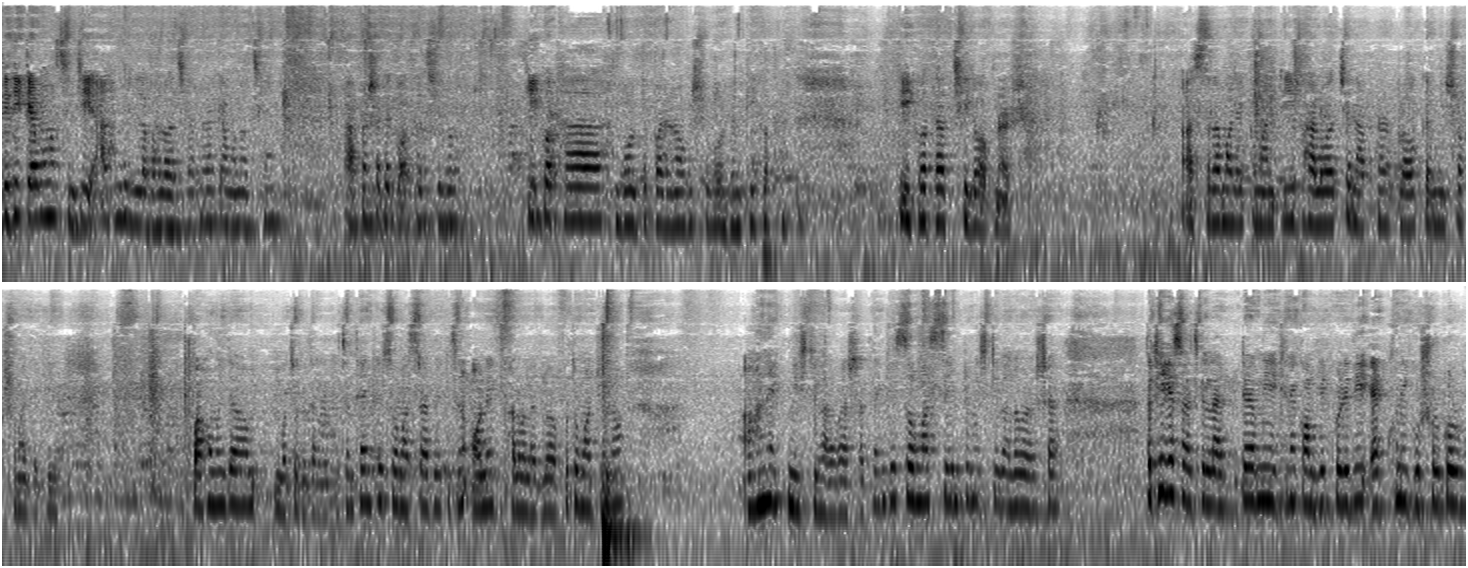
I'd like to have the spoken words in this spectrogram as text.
দিদি, কেমন আছেন? জি, আলহামদুলিল্লাহ ভালো আছে। আপনারা কেমন আছেন? আপনার সাথে কথা ছিল। কি কথা বলতে পারেন? অবশ্যই বলবেন কি কথা। কি কথা ছিল আপনার? আসসালামু আলাইকুম, আন্টি। ভালো আছেন? আপনার ব্লগ আমি সবসময় দেখি। পাহমিদা মজুমদার লিখেছেন থ্যাংক ইউ সো মাচ রাবি লিখেছেন, অনেক ভালো লাগল আপু তোমার জন্য। অনেক মিষ্টি ভালোবাসা। Thank you so much same to মিষ্টি ভালোবাসা। তো ঠিক আছে আজকে লাইভটা আমি এখানে কমপ্লিট করে দিই। এক্ষুনি গোসল করব,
